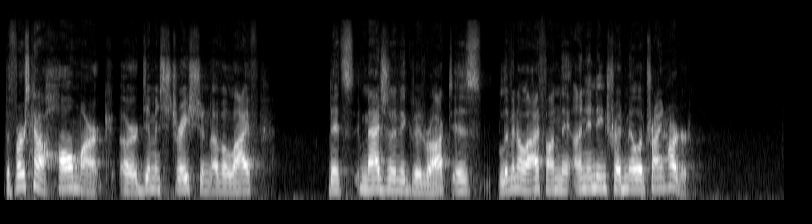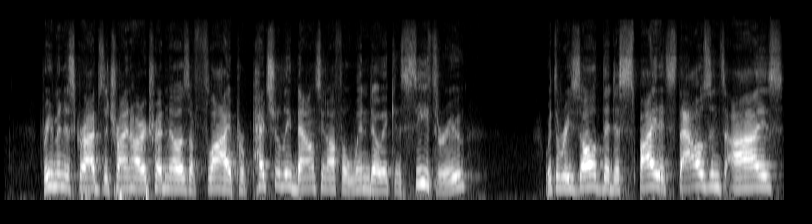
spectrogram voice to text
The first kind of hallmark or demonstration of a life that's imaginatively gridlocked is living a life on the unending treadmill of trying harder. Friedman describes the trying harder treadmill as a fly perpetually bouncing off a window it can see through, with the result that despite its thousands eyes,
